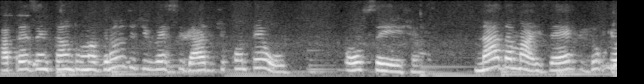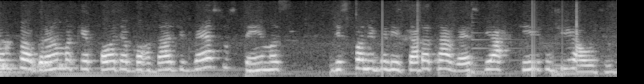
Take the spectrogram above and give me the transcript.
apresentando uma grande diversidade de conteúdo. Ou seja, nada mais é do que um programa que pode abordar diversos temas disponibilizados através de arquivo de áudio.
